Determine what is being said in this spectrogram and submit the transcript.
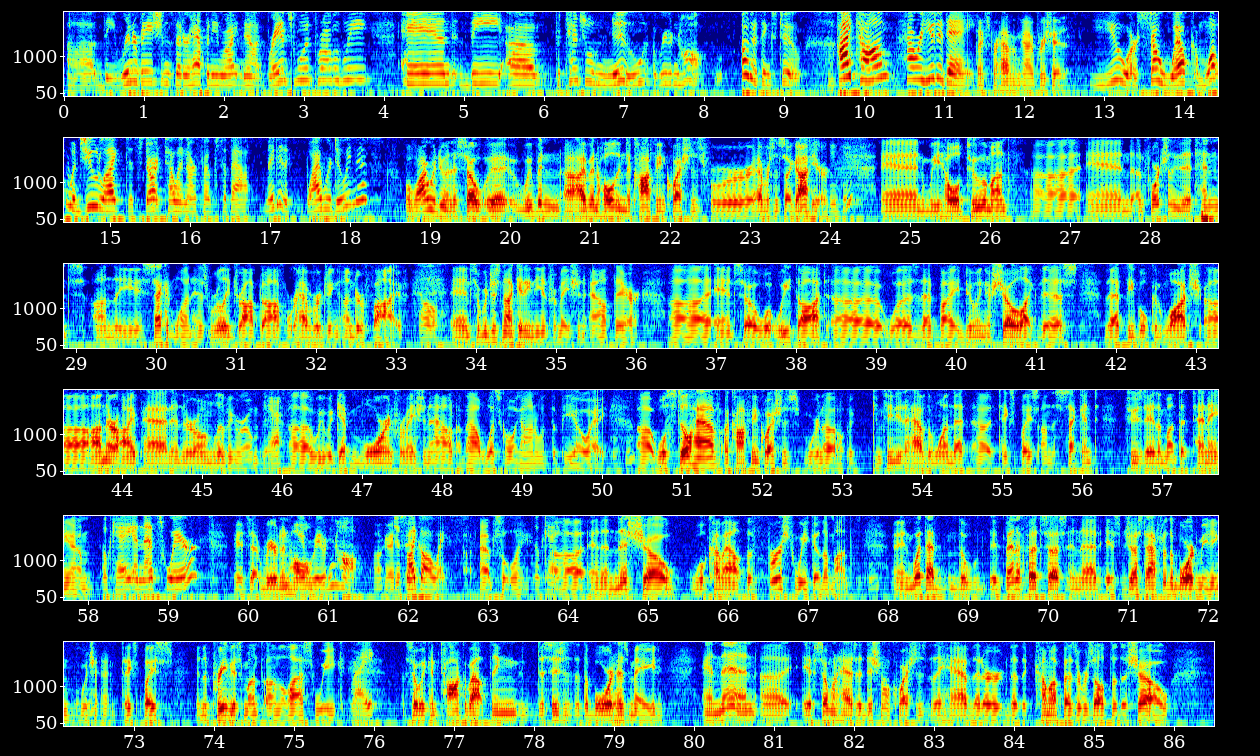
uh, the renovations that are happening right now at Branchwood, probably, and the uh, potential new Riordan Hall. Other things too. Hi, Tom. How are you today? Thanks for having me. I appreciate it. You are so welcome. What would you like to start telling our folks about? Maybe the, why we're doing this? Well, why are we're doing this? So uh, we've been uh, I've been holding the coffee and questions for ever since I got here, mm-hmm. and we hold two a month. Uh, and unfortunately, the attendance on the second one has really dropped off. We're averaging under five, oh. and so we're just not getting the information out there. Uh, and so what we thought uh, was that by doing a show like this, that people could watch uh, on their iPad in their own living room. Yes. Uh, we would get more information out about what's going on with the POA. Mm-hmm. Uh, we'll still have a coffee and questions. We're going to continue to have the one that uh, takes place on the second Tuesday of the month at 10 a.m. Okay, and that's where? It's at Riordan Hall. At Riordan Hall. Okay. Just like always. Absolutely. Okay. Uh, and then this show will come out the first week of the month. Mm-hmm. And what that the, it benefits us in that it's just after the board meeting, mm-hmm. which uh, takes place in the previous month on the last week. Right. So we can talk about thing decisions that the board has made. And then, uh, if someone has additional questions that they have that are that come up as a result of the show,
